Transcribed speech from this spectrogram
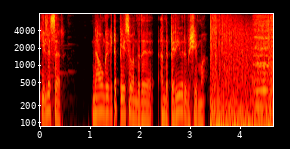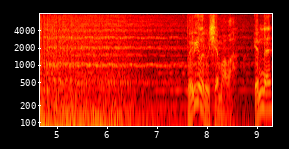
இல்லை சார் நான் உங்ககிட்ட பேச வந்தது அந்த பெரியவர் விஷயமா? பெரிய ஒரு விஷயமாவா? என்ன?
